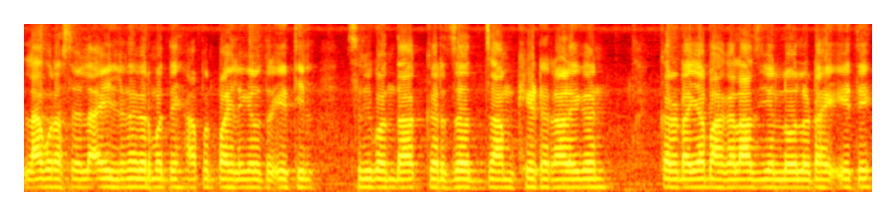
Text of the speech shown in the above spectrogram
लागून असलेल्या अहिल्यानगरमध्ये आपण पाहायला गेलो तर येथील श्रीगोंदा कर्जत जामखेड राळेगण करडा या भागाला आज येल्लो अलर्ट आहे. येथे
